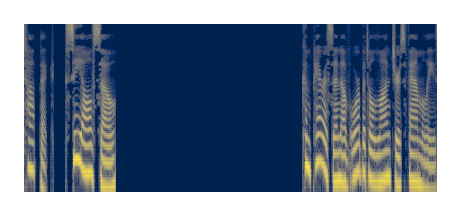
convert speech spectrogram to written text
Topic. See also Comparison of orbital launchers families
